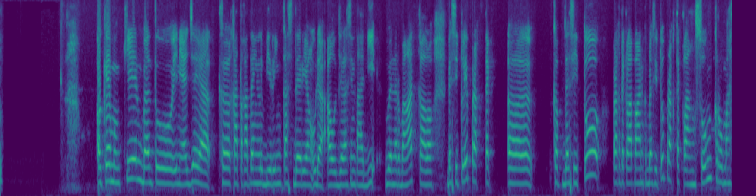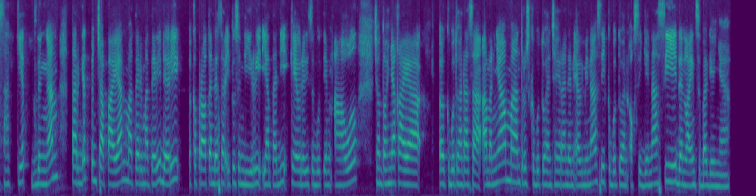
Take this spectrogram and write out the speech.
Oke, mungkin bantu ini aja ya ke kata-kata yang lebih ringkas dari yang udah Aul jelasin tadi. Bener banget kalau basically praktek uh, kepdas itu praktek lapangan kebdas itu praktek langsung ke rumah sakit dengan target pencapaian materi-materi dari keperawatan dasar itu sendiri yang tadi kayak udah disebutin Aul contohnya kayak uh, kebutuhan rasa aman nyaman terus kebutuhan cairan dan eliminasi kebutuhan oksigenasi dan lain sebagainya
